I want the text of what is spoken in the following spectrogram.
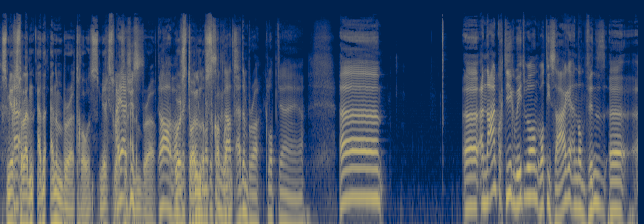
Smerig toilet in Ed- Edinburgh trouwens. Smerig toilet van Ah, juist. Edinburgh. Ja, toilet wilde, of Scotland. Edinburgh, klopt, ja, ja, ja. Eh, eh, en na een kwartier weten we dan wat die zagen. En dan vinden, ze- eh,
